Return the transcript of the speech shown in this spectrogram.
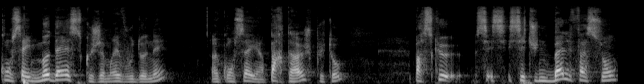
conseil modeste que j'aimerais vous donner un conseil, un partage plutôt, parce que c'est une belle façon.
